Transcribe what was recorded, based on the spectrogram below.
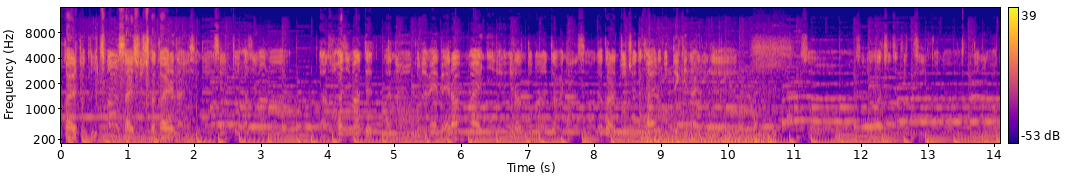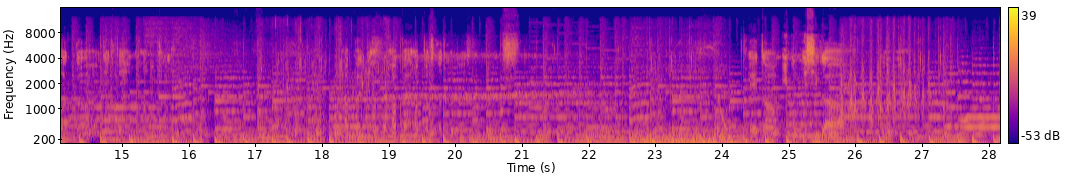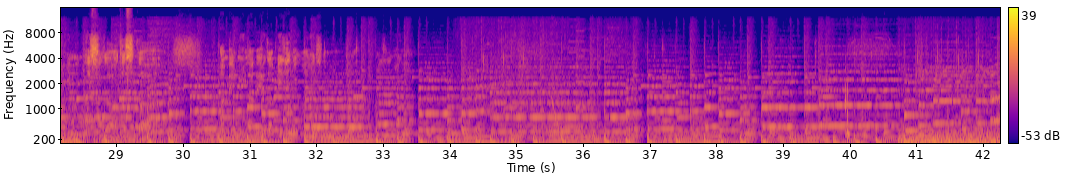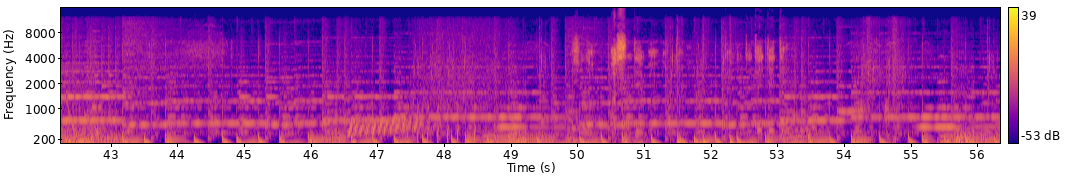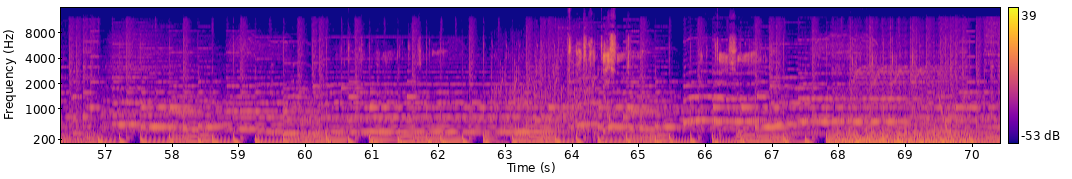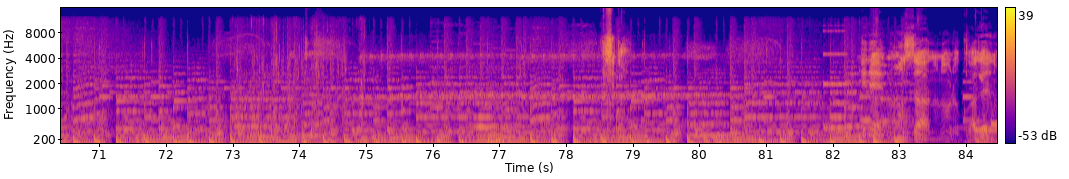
ター変えるとき、一番最初しか変えれないんですよね。戦闘始まる、あの、始まって、あのこのメー選ぶ前にね、選んどかないとダメなんですよ。だから途中で変えることできないので、そう、それがちょっときついかな。何が分かった弱点今、葉っぱね。葉っぱやった。葉っぱ、葉っぱ使ってないです。えっ、と、ミモムシが、厳しい。でね、モンスターの能力を上げるの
